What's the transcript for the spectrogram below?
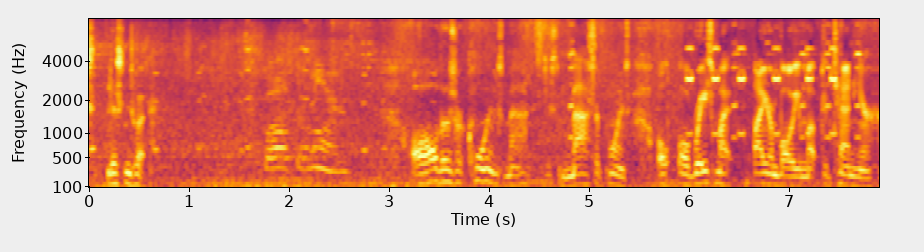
Listen, listen to it. Twelve to. All those are coins, man. Just massive coins. I'll, I'll raise my iron volume up to 10 here.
